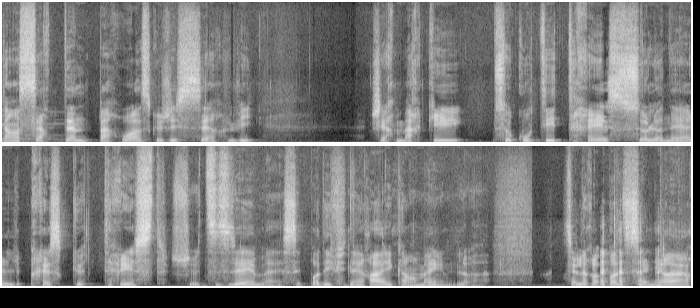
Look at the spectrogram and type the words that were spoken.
Dans certaines paroisses que j'ai servies, j'ai remarqué ce côté très solennel, presque triste. Je disais, mais c'est pas des funérailles quand même. Là c'est le repas du Seigneur.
